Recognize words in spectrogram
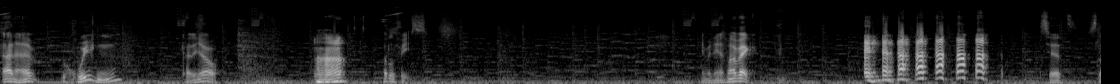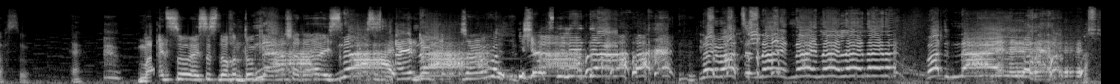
Ah, ne, beruhigen kann ich auch. Aha. Huddleface. Nehmen wir den erstmal weg. Was jetzt? Was lachst du? Hä? Meinst du, es ist noch ein dunkler Herrscher da? Ich, nein, es ist kein dunkler Herrscher. Ich hab's gelesen! Nein, warte, nein, nein, nein, nein, nein, nein! Warte, nein!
